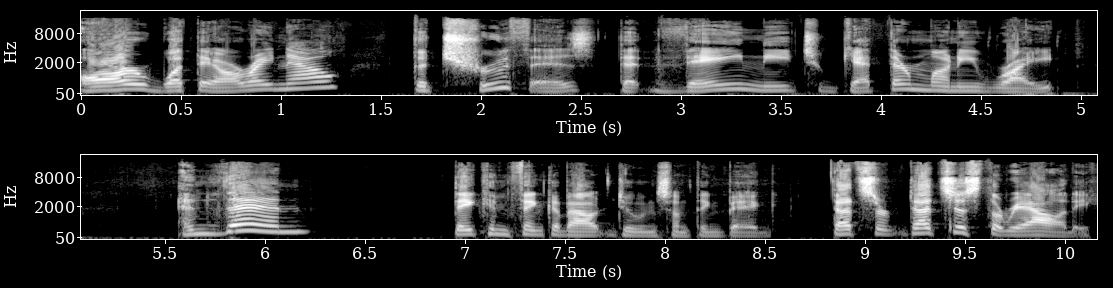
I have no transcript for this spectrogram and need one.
are what they are right now, the truth is that they need to get their money right and then they can think about doing something big. That's that's just the reality.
